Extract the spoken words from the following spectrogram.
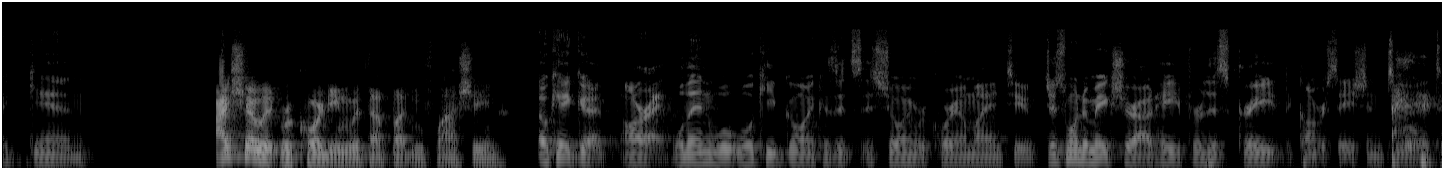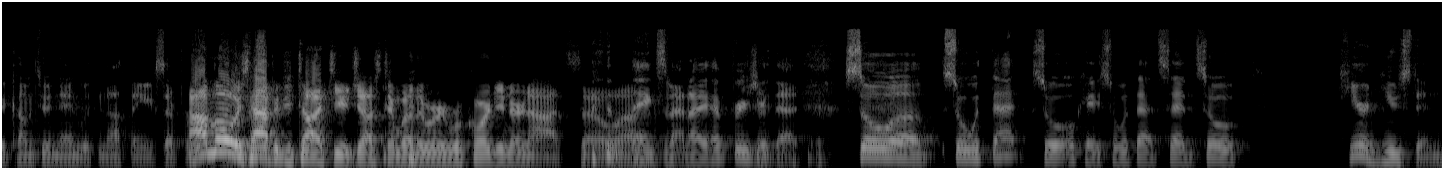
Again, I show it recording with that button flashing. Okay, good. All right. Well, then we'll, we'll keep going because it's, it's showing recording on my end too. Just wanted to make sure. I would hate for this great conversation to to come to an end with nothing except for. I'm always happy to talk to you, Justin, whether we're recording or not. So uh... thanks, man. I appreciate that. So, uh, so with that, so okay, so with that said, so here in Houston,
